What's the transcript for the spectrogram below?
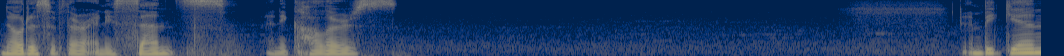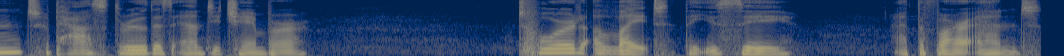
Notice if there are any scents, any colors. And begin to pass through this antechamber toward a light that you see at the far end.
